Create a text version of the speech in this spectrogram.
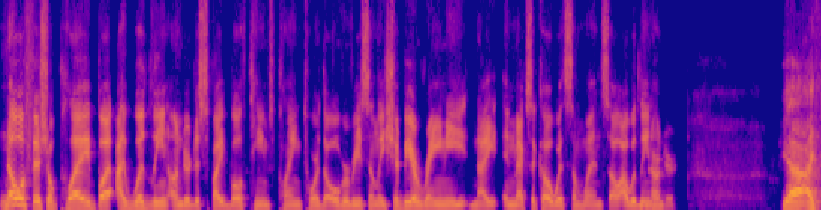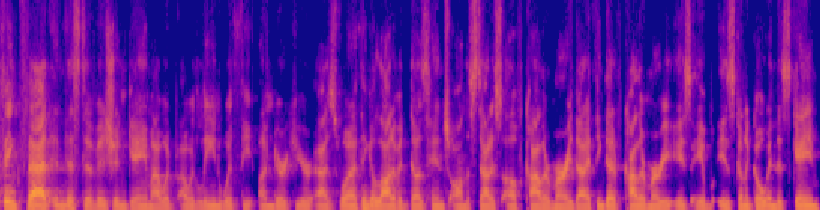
no official play, but I would lean under despite both teams playing toward the over recently. Should be a rainy night in Mexico with some wind. So I would lean okay. under. Yeah, I think that in this division game, I would I would lean with the under here as well. I think a lot of it does hinge on the status of Kyler Murray. That I think that if Kyler Murray is able is going to go in this game,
